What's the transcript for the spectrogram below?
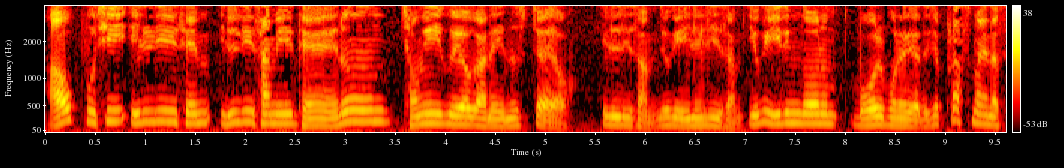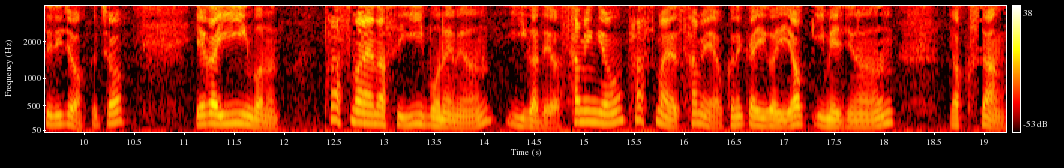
아웃풋이 1, 2, 3, 1, 2, 3이 되는 정의 구역 안에 있는 숫자예요 1, 2, 3 여기 1, 2, 3 여기 1인 거는 뭘 보내야 되죠 플러스 마이너스 1이죠 그쵸 얘가 2인 거는 플러스 마이너스 2 보내면 2가 돼요 3인 경우는 플러스 마이너스 3이에요 그러니까 이거 역 이미지는 역상은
